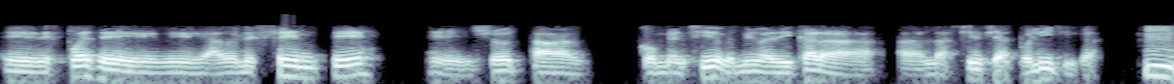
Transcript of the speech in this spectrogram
eh, después de, de adolescente, eh, yo estaba convencido que me iba a dedicar a, a las ciencias políticas Mm,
